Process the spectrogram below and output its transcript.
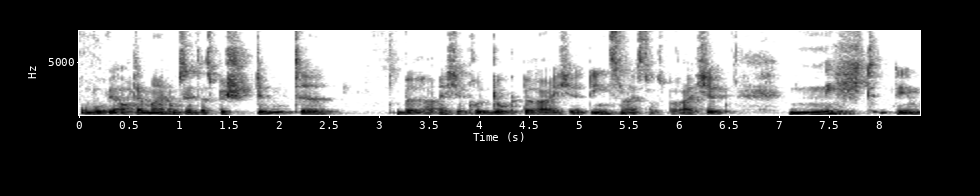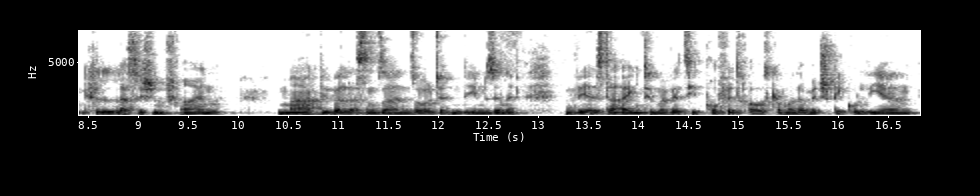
und wo wir auch der Meinung sind, dass bestimmte Bereiche, Produktbereiche, Dienstleistungsbereiche nicht dem klassischen freien Markt überlassen sein sollte, in dem Sinne, wer ist der Eigentümer, wer zieht Profit raus, kann man damit spekulieren,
